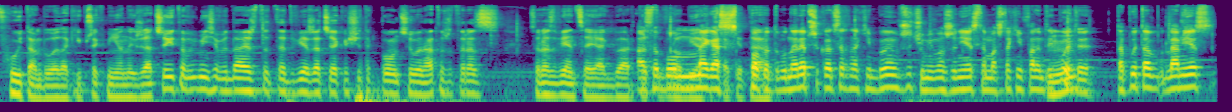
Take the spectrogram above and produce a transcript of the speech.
w chuj tam było takich przekminionych rzeczy i to mi się wydaje, że te, te dwie rzeczy jakoś się tak połączyły na to, że teraz coraz więcej jakby artystów Ale to było robi mega spoko, te- to był najlepszy koncert, na jakim byłem w życiu, mimo że nie jestem aż takim fanem tej Mhm. płyty. Ta płyta dla mnie jest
